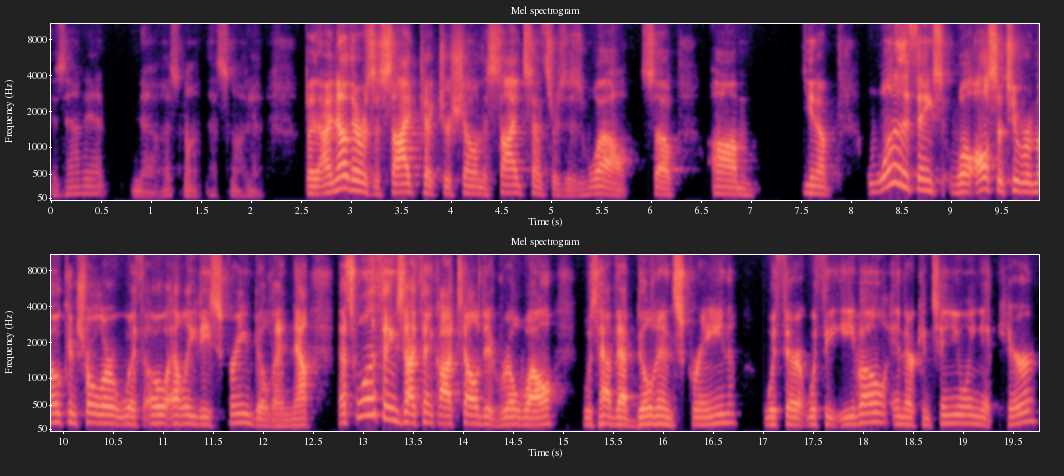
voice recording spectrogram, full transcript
is that it? No, that's not. That's not it but I know there was a side picture showing the side sensors as well. So, um, you know, one of the things, well, also to remote controller with OLED screen built in. Now, that's one of the things I think Autel did real well was have that built-in screen with their with the Evo, and they're continuing it here.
